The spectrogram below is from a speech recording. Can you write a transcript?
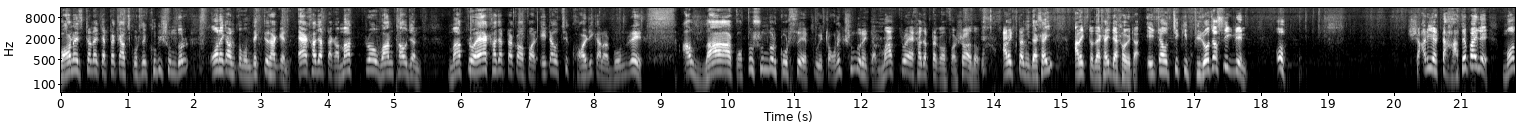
গহনা স্টাইলের একটা কাজ করছে, খুবই সুন্দর, অনেক আনকমন দেখতে থাকেন, এক হাজার টাকা, মাত্র ওয়ান থাউজেন্ড মাত্র এক হাজার টাকা অফার এটা হচ্ছে খয়রি কালার, বোন রে, আল্লাহ, কত সুন্দর করছে এটা অনেক সুন্দর এটা, মাত্র এক হাজার টাকা অফার সরা দাও আরেকটা আমি দেখাই, আরেকটা দেখাই, দেখাও এটা। এটা হচ্ছে কি ফিরোজা সিগ্রিন ও শাড়ি একটা হাতে পাইলে মন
